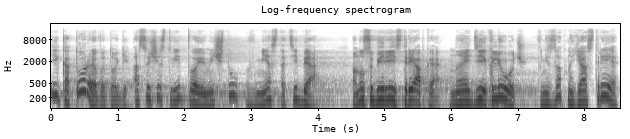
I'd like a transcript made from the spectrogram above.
и которая в итоге осуществит твою мечту вместо тебя. А ну соберись, тряпка, найди ключ. Внезапно я острее,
